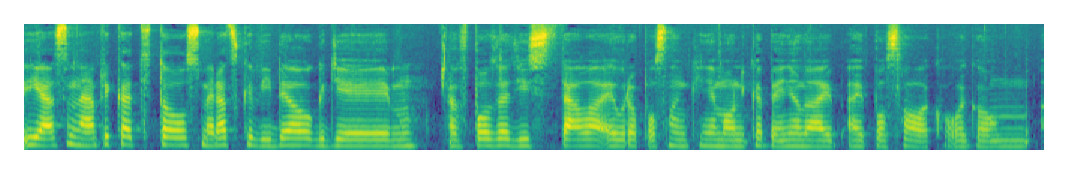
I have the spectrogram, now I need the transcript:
ja som napríklad to smeracké video, kde v pozadí stála europoslankyňa Monika Beňová aj, aj poslala kolegom e,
